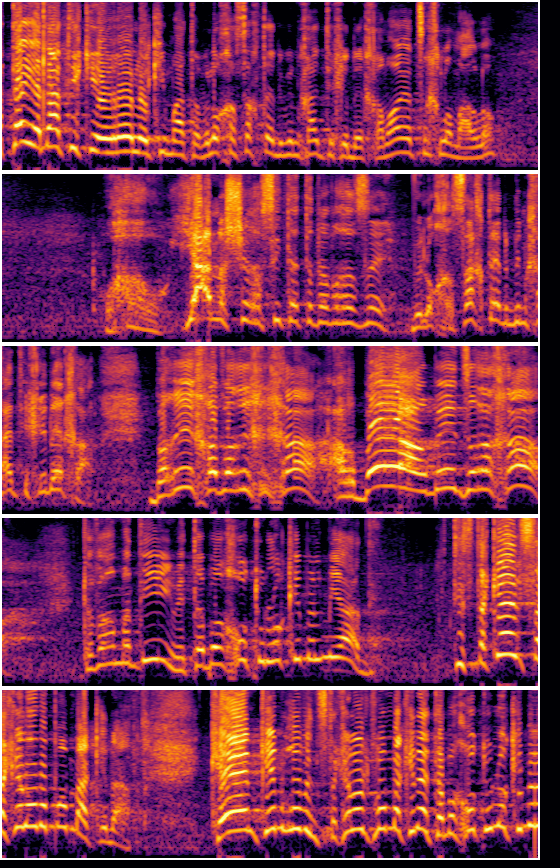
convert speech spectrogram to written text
אתה ידעתי כי אראה לו כמעט, ולא חסכת את בנך את יחידיך, מה הוא היה צריך לומר לו? וואו, יען אשר עשית את הדבר הזה, ולא חסכת את בנך את יחידיך. ברך אברכך, הרבה הרבה את זרעך. דבר מדהים, את הברכות הוא לא קיבל מיד. תסתכל, תסתכל עוד פעם בקינה. כן, כן ראובן, תסתכל עוד פעם בקינה, את הברכות הוא לא קיבל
